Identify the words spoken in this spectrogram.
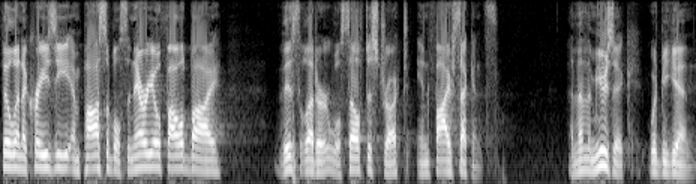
fill in a crazy, impossible scenario followed by, this letter will self destruct in five seconds. And then the music would begin.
